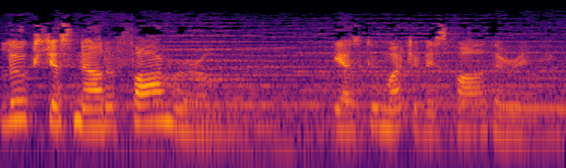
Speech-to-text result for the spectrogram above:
Luke's just not a farmer, He has too much of his father in him.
